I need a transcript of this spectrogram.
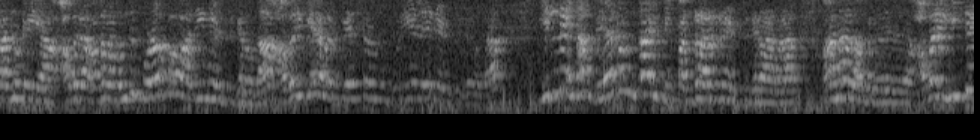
தன்னுடைய அவர் அவரை வந்து குழப்பவாதின்னு எடுத்துக்கிறதா? அவருக்கே அவர் பேசுறது புரியலைன்னு எடுத்துக்கிறதா? இல்லைன்னா வேணும்னு தான் இப்படி பண்றாருன்னு எடுத்துக்கிறாரா? ஆனால் அவர் அவரை இட்டு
